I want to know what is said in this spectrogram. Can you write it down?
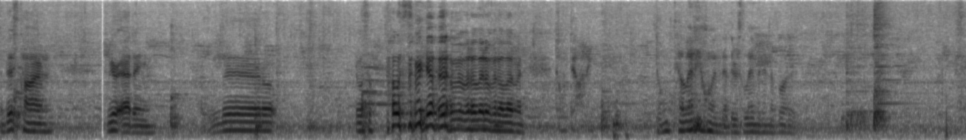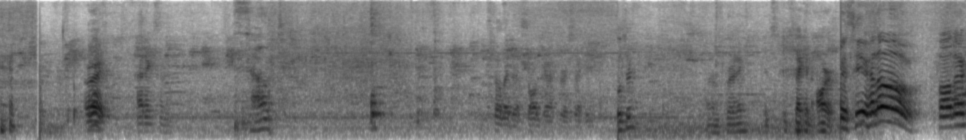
And this time we are adding a little it was supposed to be a little bit, but a little bit of lemon. Don't tell anyone. Don't tell anyone that there's lemon in the butter. All right, adding some salt. Felt like that for a second. Closer. I'm spreading. It's it's like an art. Is here. Hello, father.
